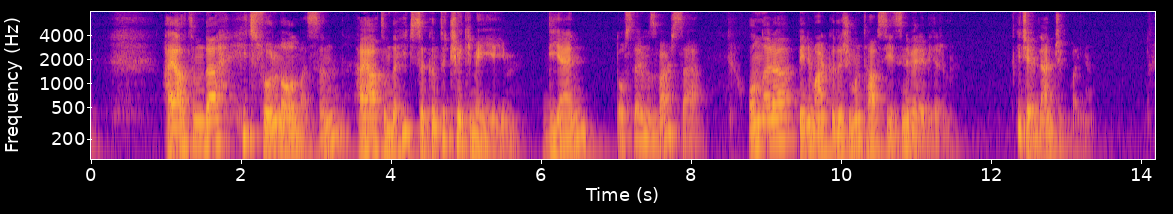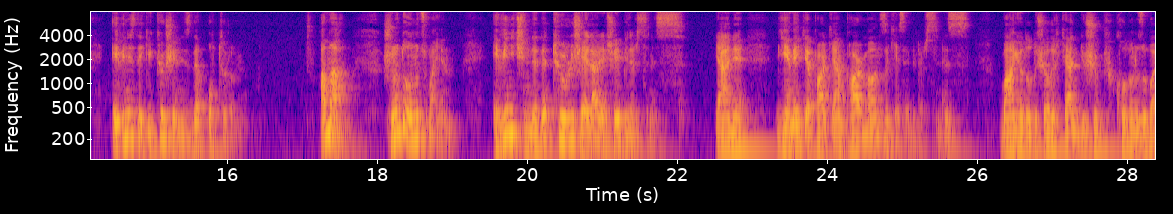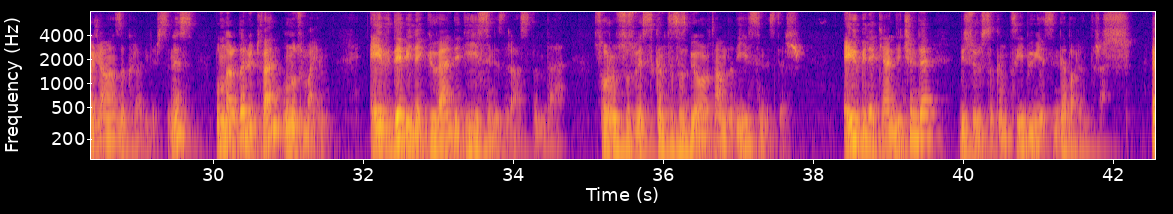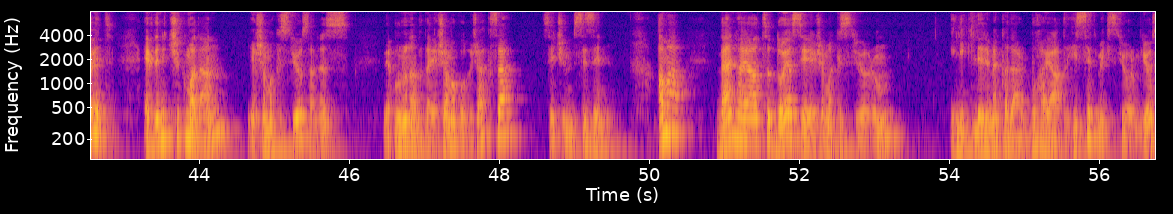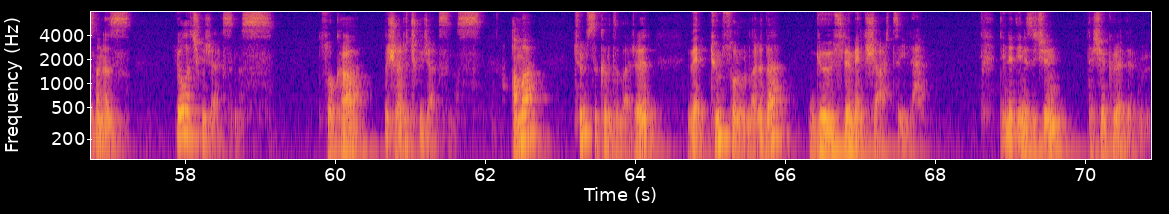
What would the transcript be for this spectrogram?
Hayatımda hiç sorun olmasın, hayatımda hiç sıkıntı çekmeyeyim diyen dostlarımız varsa onlara benim arkadaşımın tavsiyesini verebilirim. Hiç evden çıkmayın. Evinizdeki köşenizde oturun. Ama şunu da unutmayın. Evin içinde de türlü şeyler yaşayabilirsiniz. Yani bir yemek yaparken parmağınızı kesebilirsiniz. Banyoda duş alırken düşüp kolunuzu bacağınızı kırabilirsiniz. Bunları da lütfen unutmayın. Evde bile güvende değilsinizdir aslında. Sorunsuz ve sıkıntısız bir ortamda değilsinizdir. Ev bile kendi içinde bir sürü sıkıntıyı bünyesinde barındırır. Evet, evden hiç çıkmadan yaşamak istiyorsanız ve bunun adı da yaşamak olacaksa seçim sizin. Ama ben hayatı doyasıya yaşamak istiyorum, iliklerime kadar bu hayatı hissetmek istiyorum diyorsanız yola çıkacaksınız. Sokağa, dışarı çıkacaksınız. Ama tüm sıkıntıları ve tüm sorunları da göğüslemek şartıyla. Dinlediğiniz için teşekkür ederim.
